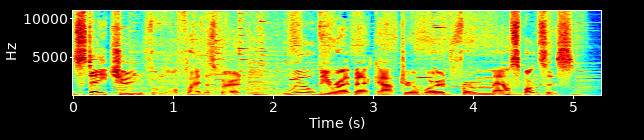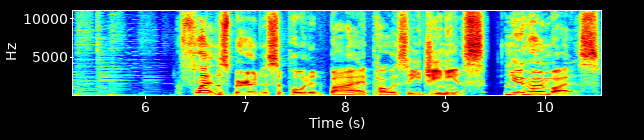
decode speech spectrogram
Stay tuned for more Flightless Bird. We'll be right back after a word from our sponsors. Flightless Bird is supported by Policy Genius. New home buyers.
